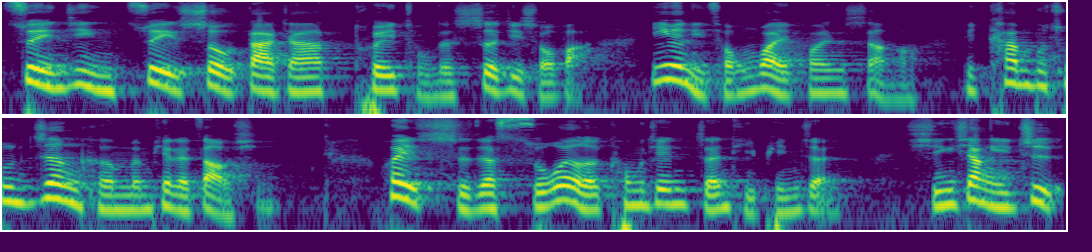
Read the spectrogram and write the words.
最近最受大家推崇的设计手法，因为你从外观上啊，你看不出任何门片的造型，会使得所有的空间整体平整、形象一致，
